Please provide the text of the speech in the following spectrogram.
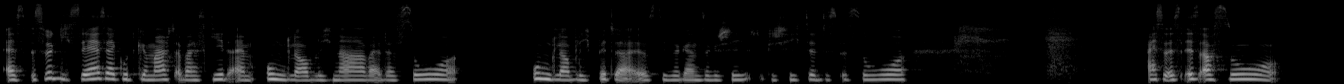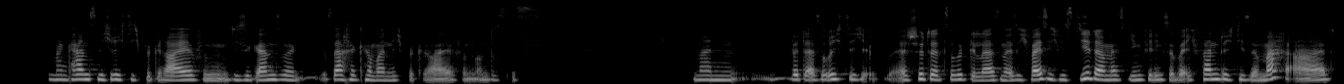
es ist wirklich sehr, sehr gut gemacht, aber es geht einem unglaublich nah, weil das so unglaublich bitter ist, diese ganze Geschichte. Geschichte. Das ist so. Also, es ist auch so. Man kann es nicht richtig begreifen. Diese ganze Sache kann man nicht begreifen. Und es ist. Man wird da so richtig erschüttert zurückgelassen. Also, ich weiß nicht, wie es dir damals ging, Felix, aber ich fand durch diese Machart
